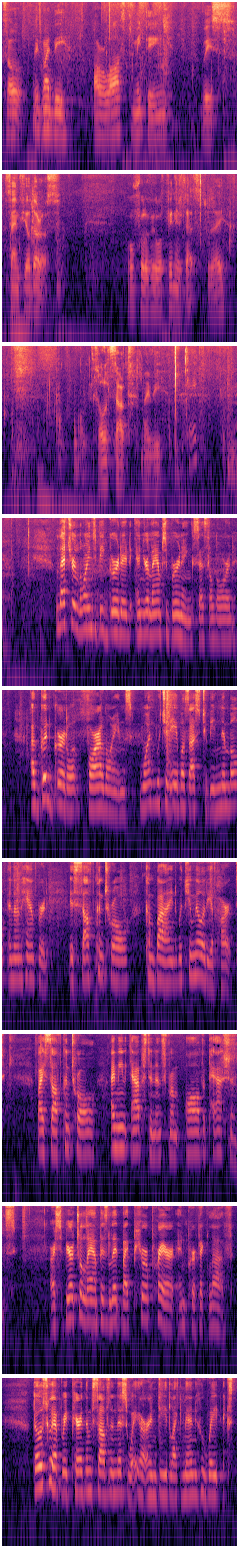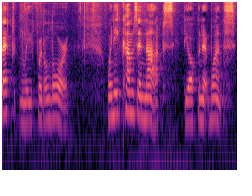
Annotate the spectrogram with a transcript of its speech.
So it might be our last meeting with Saint Theodoros. Hopefully, we will finish that today. So let's start, maybe. Okay. Let your loins be girded and your lamps burning, says the Lord. A good girdle for our loins, one which enables us to be nimble and unhampered, is self control combined with humility of heart. By self control, I mean abstinence from all the passions. Our spiritual lamp is lit by pure prayer and perfect love. Those who have prepared themselves in this way are indeed like men who wait expectantly for the Lord. When he comes and knocks, they open at once.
